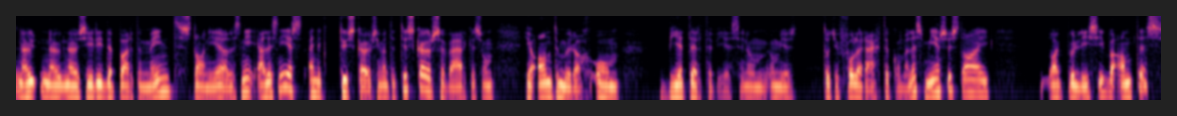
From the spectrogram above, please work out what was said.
nou nou nou is hierdie departement staan hier. Hulle is nie hulle is nie eers eintlik toeskouers nie, want 'n toeskouer se werk is om jou aan te moedig om beter te wees en om om jou tot jou volle reg te kom. Hulle is meer soos daai daai polisiebeamptes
